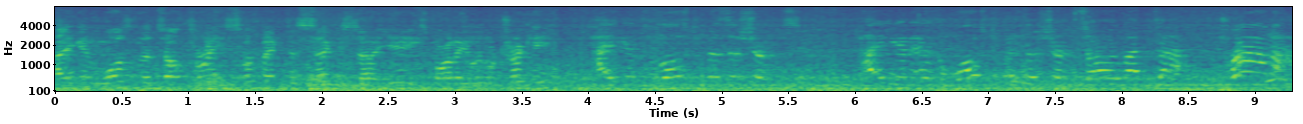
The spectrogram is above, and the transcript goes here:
Hagan was in the top three, slipped back to six, so yeah, he's finding a little tricky. Hagan's lost positions. Hagan has lost positions, so but uh, drama.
